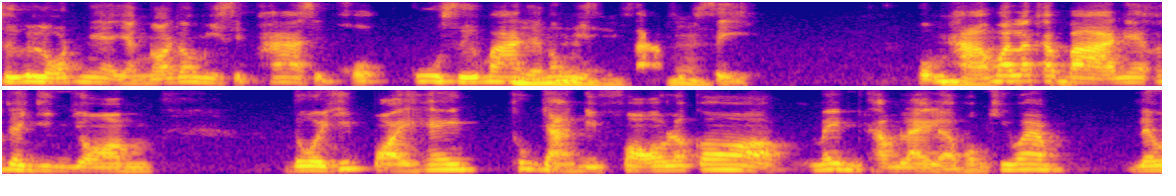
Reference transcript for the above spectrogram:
ซื้อรถเนี่ยอย่างน้อยต้องมีสิบห้าสิบหกกู้ซื้อบ้านจะต้องมีสิบสามสิบสี่ผมถามว่ารัฐบาลเนี่ยเขาจะยินยอมโดยที่ปล่อยให้ทุกอย่าง default แล้วก็ไม่ทำอะไรเหรอผมคิดว่าเร็ว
